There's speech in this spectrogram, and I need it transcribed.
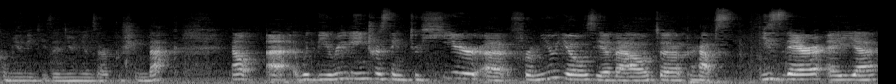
communities and unions are pushing back. Now, uh, it would be really interesting to hear uh, from you, Josie, about uh, perhaps is there a uh,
